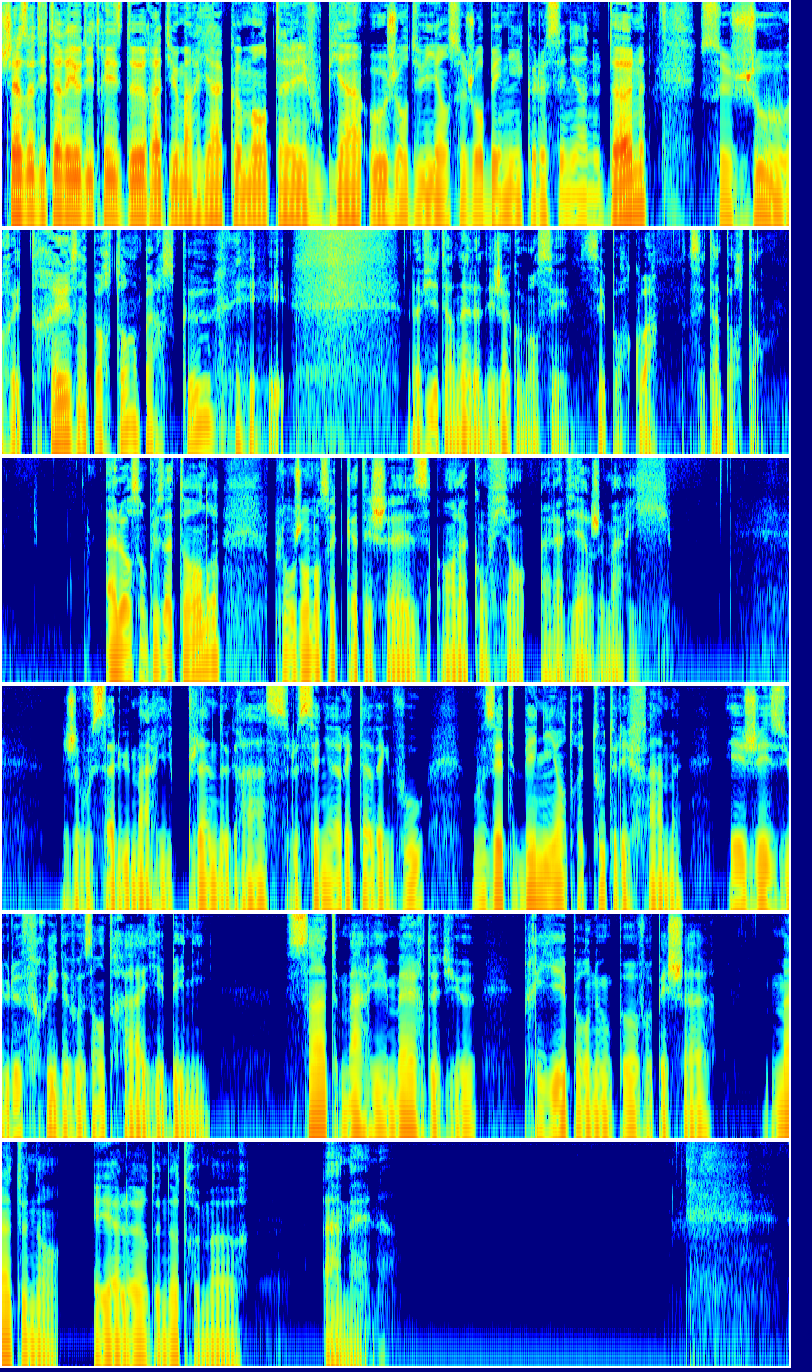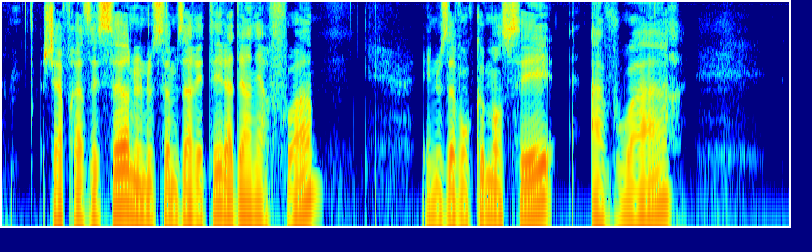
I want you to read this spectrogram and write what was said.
Chers auditeurs et auditrices de Radio Maria, comment allez-vous bien aujourd'hui en ce jour béni que le Seigneur nous donne? Ce jour est très important parce que la vie éternelle a déjà commencé. C'est pourquoi c'est important. Alors sans plus attendre, plongeons dans cette catéchèse en la confiant à la Vierge Marie. Je vous salue Marie, pleine de grâce, le Seigneur est avec vous. Vous êtes bénie entre toutes les femmes, et Jésus, le fruit de vos entrailles, est béni. Sainte Marie, Mère de Dieu, priez pour nous pauvres pécheurs, maintenant et à l'heure de notre mort. Amen. Chers frères et sœurs, nous nous sommes arrêtés la dernière fois et nous avons commencé à voir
